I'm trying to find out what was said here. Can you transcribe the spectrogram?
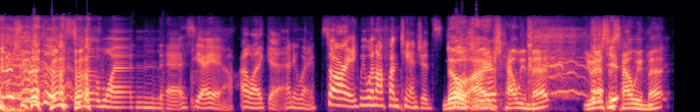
well, there's rhythms to the oneness. Yeah, yeah. I like it. Anyway, sorry, we went off on tangents. No, I- asked how we met. You asked us how we met.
